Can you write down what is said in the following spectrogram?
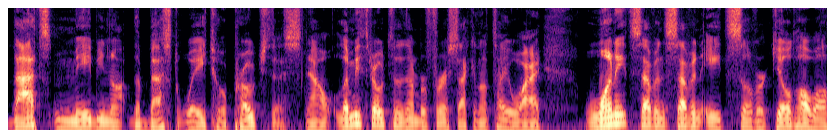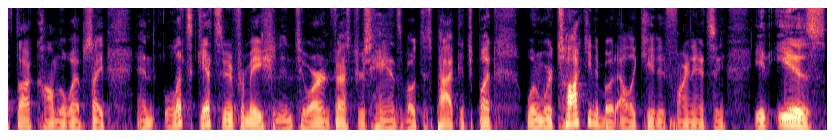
that's maybe not the best way to approach this. Now, let me throw to the number for a second. I'll tell you why. 18778 silver guildhallwealth.com the website. And let's get some information into our investors hands about this package. But when we're talking about allocated financing it is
